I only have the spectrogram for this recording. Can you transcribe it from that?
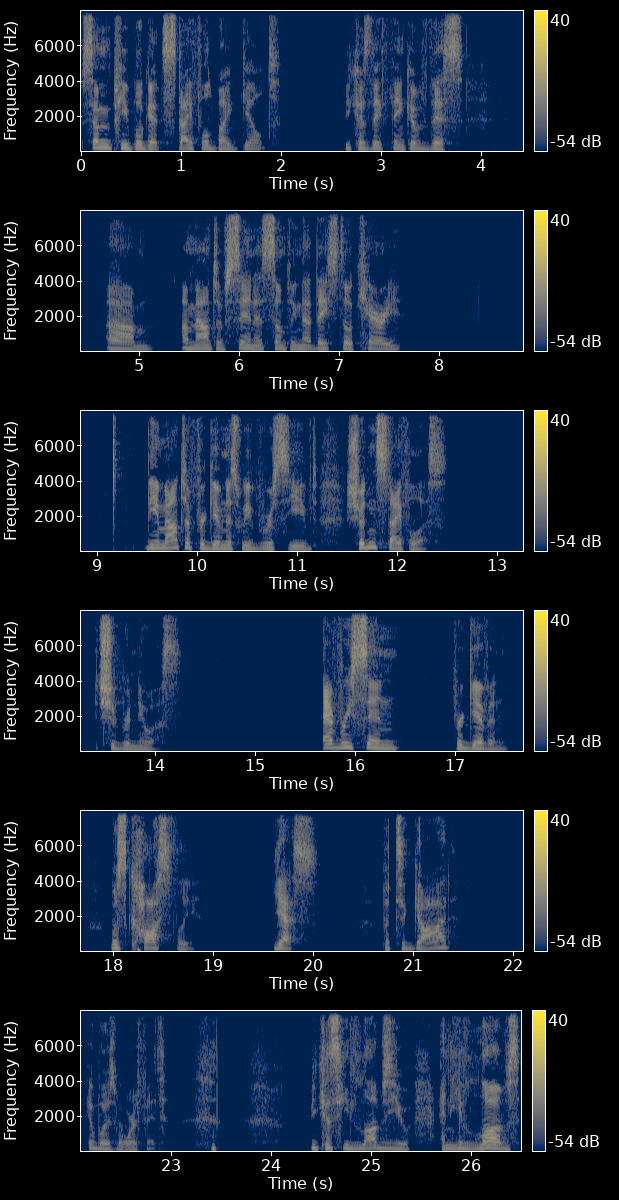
some people get stifled by guilt because they think of this um, amount of sin as something that they still carry. The amount of forgiveness we've received shouldn't stifle us, it should renew us every sin forgiven was costly. Yes, but to God, it was worth it. because he loves you and he loves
